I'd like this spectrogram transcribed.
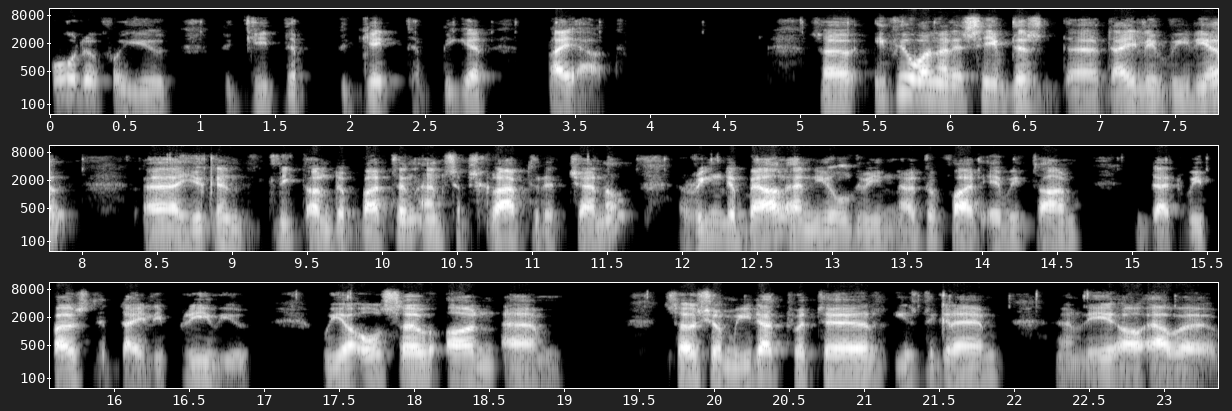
order for you to get the to get the bigger payout. So if you want to receive this uh, daily video, uh, you can click on the button and subscribe to the channel, ring the bell, and you'll be notified every time that we post a daily preview. We are also on um, social media, Twitter, Instagram, and there are our,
